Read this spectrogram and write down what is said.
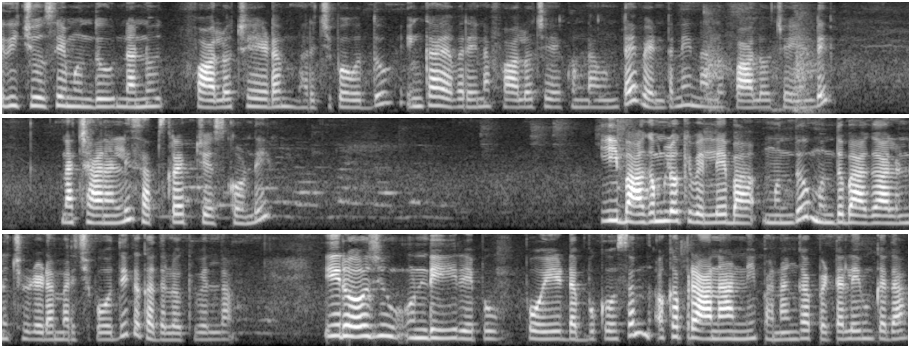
ఇది చూసే ముందు నన్ను ఫాలో చేయడం మర్చిపోవద్దు. ఇంకా ఎవరైనా ఫాలో చేయకుండా ఉంటే వెంటనే నన్ను ఫాలో చేయండి. నా ఛానల్ని సబ్స్క్రైబ్ చేసుకోండి. ఈ భాగంలోకి వెళ్ళే బా ముందు ముందు భాగాలను చూడడం మర్చిపోవద్దు. ఇక కథలోకి వెళ్దాం. ఈరోజు ఉండి రేపు పోయే డబ్బు కోసం ఒక ప్రాణాన్ని పణంగా పెట్టలేము కదా?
